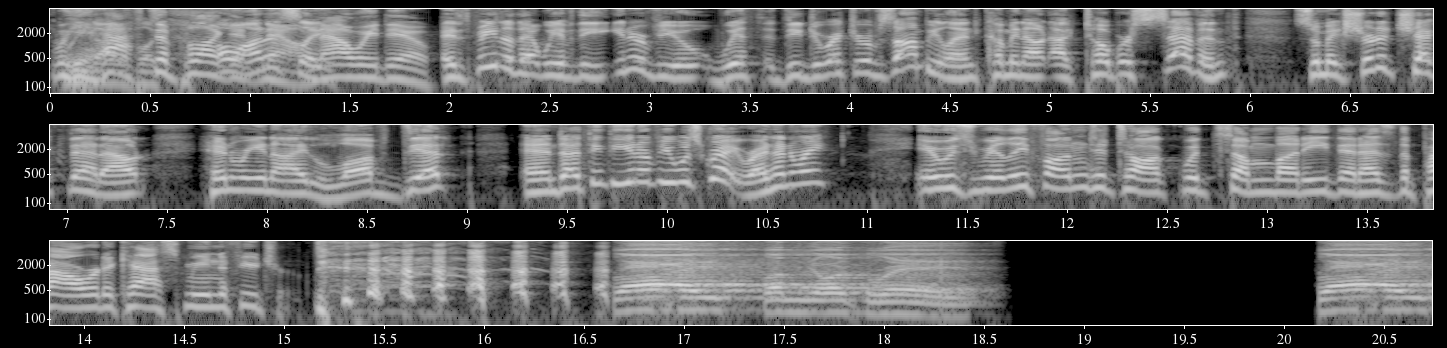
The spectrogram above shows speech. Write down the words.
We, gotta have to plug oh, it honestly, now. Now we do. And speaking of that, we have the interview with the director of Zombieland coming out October 7th. So make sure to check that out. Henry and I loved it. And I think the interview was great, right, Henry? It was really fun to talk with somebody that has the power to cast me in the future. Rise from your grave. Rise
